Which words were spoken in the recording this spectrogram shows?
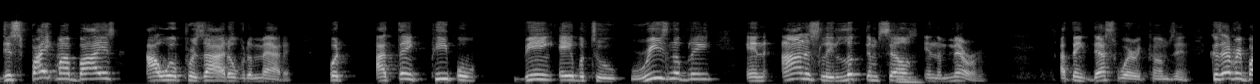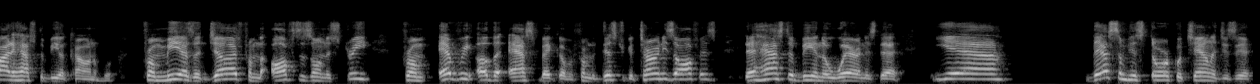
despite my bias, I will preside over the matter. But I think people being able to reasonably and honestly look themselves mm-hmm. in the mirror, I think that's where it comes in. Because everybody has to be accountable. From me as a judge, from the officers on the street, from every other aspect of it, from the district attorney's office, there has to be an awareness that, yeah, there's some historical challenges here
